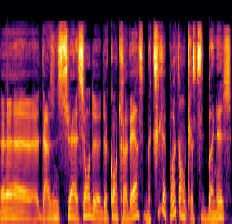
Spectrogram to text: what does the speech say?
euh, dans une situation de, controverse, ben, tu l'as pas ton Christy de bonus.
